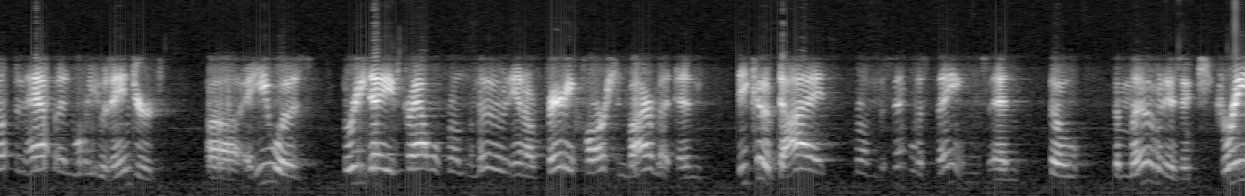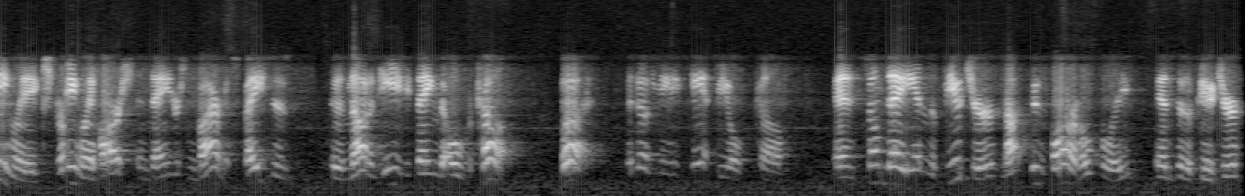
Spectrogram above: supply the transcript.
something happened where he was injured, uh, he was three days travel from the moon in a very harsh environment, and he could have died from the simplest things. And so the moon is extremely, extremely harsh and dangerous environment. Space is, is not an easy thing to overcome, but it doesn't mean it can't be overcome. And someday in the future, not too far, hopefully, into the future,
